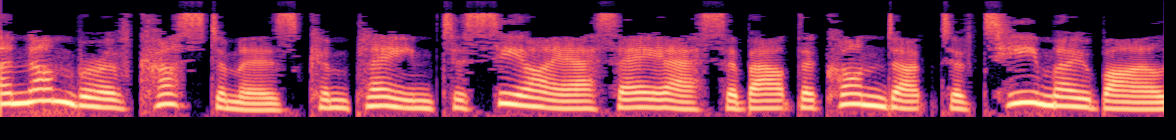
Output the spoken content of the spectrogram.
A number of customers complained to CISAS about the conduct of T-Mobile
